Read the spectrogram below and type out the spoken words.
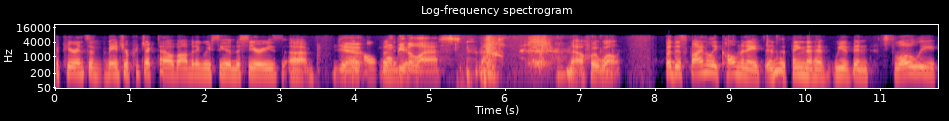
appearance of major projectile vomiting we've seen in the series. Um, yeah, won't be the last. no, it won't. But this finally culminates in the thing that have we have been slowly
